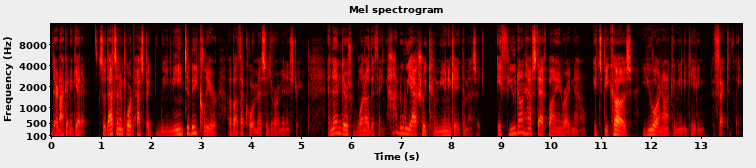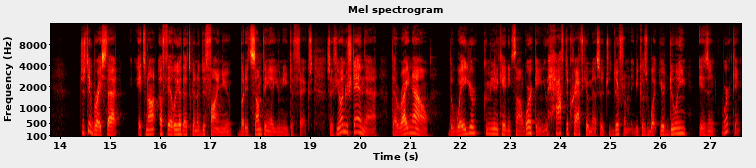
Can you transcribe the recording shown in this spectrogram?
they're not going to get it. So that's an important aspect. We need to be clear about the core message of our ministry. And then there's one other thing. How do we actually communicate the message? If you don't have staff buy in right now, it's because you are not communicating effectively. Just embrace that. It's not a failure that's going to define you, but it's something that you need to fix. So if you understand that, that right now, the way you're communicating is not working, you have to craft your message differently because what you're doing isn't working.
